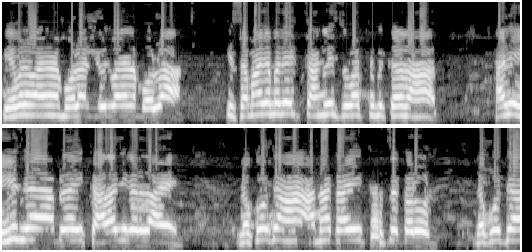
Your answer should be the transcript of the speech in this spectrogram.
केवलवाल्याला बोला न्यूजवाल्यांना बोला बोलवा की समाजामध्ये एक चांगली सुरुवात तुम्ही करत आहात. आणि हीच आपल्याला एक काळाची गरज आहे. नको त्या अनाठाई खर्च करून नको त्या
